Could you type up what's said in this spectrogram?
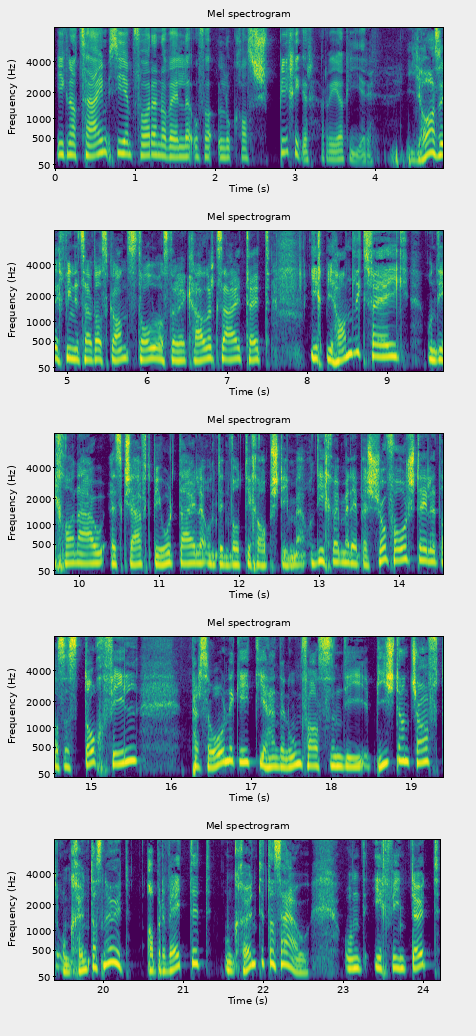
Ignaz Heim, Sie haben vorher noch auf Lukas Spichiger reagieren. Ja, also ich finde jetzt auch das ganz toll, was der Herr Keller gesagt hat. Ich bin handlungsfähig und ich kann auch ein Geschäft beurteilen und dann wollte ich abstimmen. Und ich könnte mir eben schon vorstellen, dass es doch viel Personen gibt, die haben eine umfassende Beistandschaft und können das nicht, aber wettet und könnten das auch. Und ich finde, dort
